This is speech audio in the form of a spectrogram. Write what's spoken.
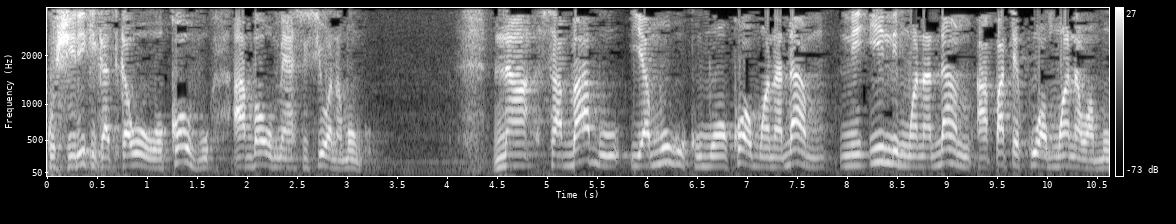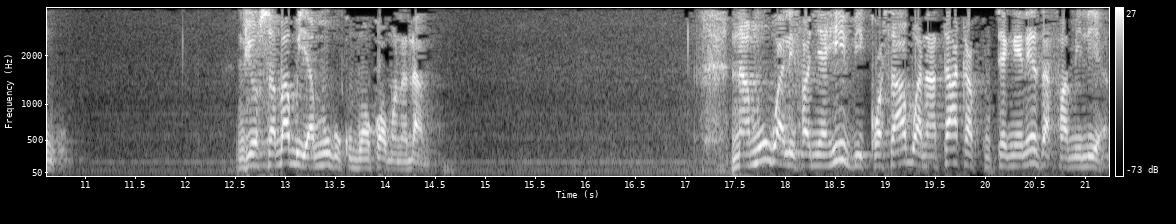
Kushiriki katika huo uokovu ambao umeasisiwa na mungu. Na sababu ya mungu kumwokoa mwanadamu ni ili mwanadamu apate kuwa mwana wa mungu. Ndio sababu ya mungu kumwokoa mwanadamu. Na mungu alifanya hivi kwa sababu anataka kutengeneza familia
